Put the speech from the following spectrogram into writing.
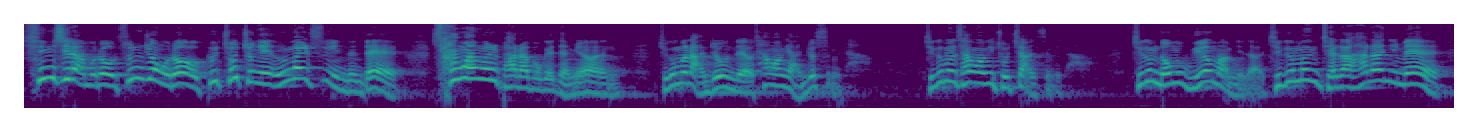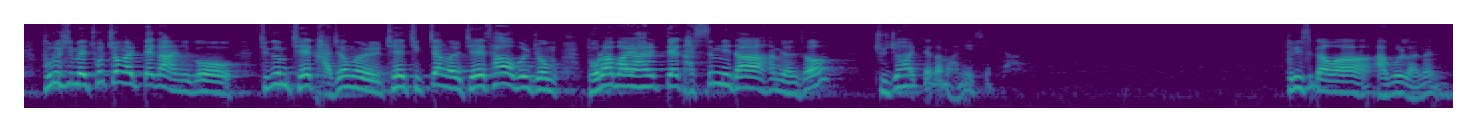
신실함으로 순종으로 그 초청에 응할 수 있는데 상황을 바라보게 되면 지금은 안 좋은데요. 상황이 안 좋습니다. 지금은 상황이 좋지 않습니다. 지금 너무 위험합니다. 지금은 제가 하나님의 부르심에 초청할 때가 아니고 지금 제 가정을, 제 직장을, 제 사업을 좀 돌아봐야 할 때 같습니다 하면서 주저할 때가 많이 있습니다. 브리스가와 아굴라는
